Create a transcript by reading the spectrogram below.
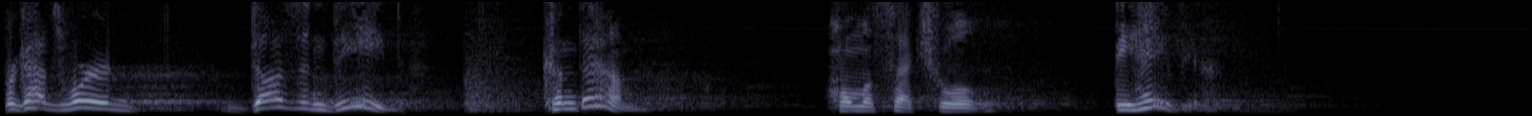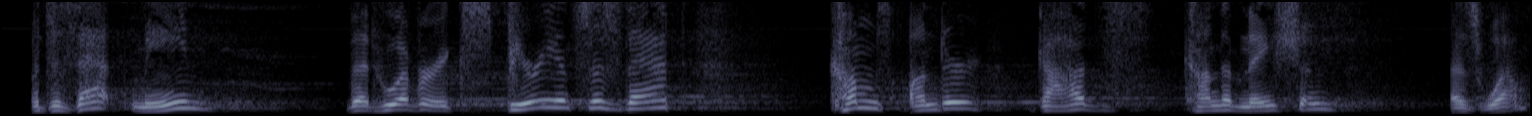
For God's word does indeed condemn homosexual behavior. But does that mean that whoever experiences that comes under God's condemnation as well?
